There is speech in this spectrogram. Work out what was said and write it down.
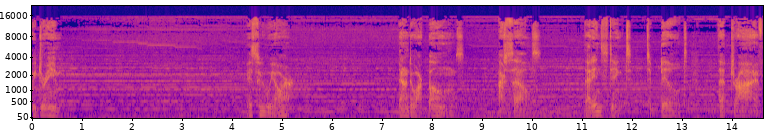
We dream. It's who we are. Down to our bones, our cells. That instinct to build, that drive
